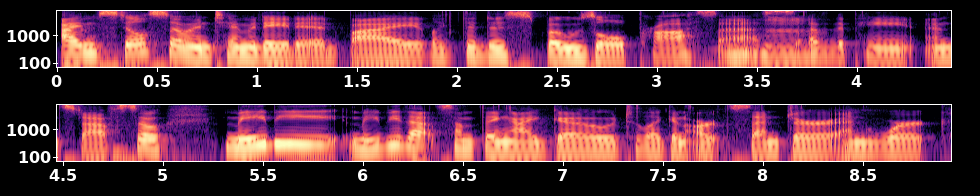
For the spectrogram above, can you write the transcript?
I'm still so intimidated by like the disposal process mm-hmm. of the paint and stuff. So maybe maybe that's something I go to like an art center and work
